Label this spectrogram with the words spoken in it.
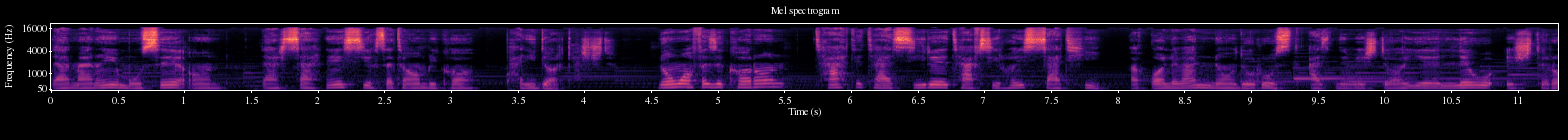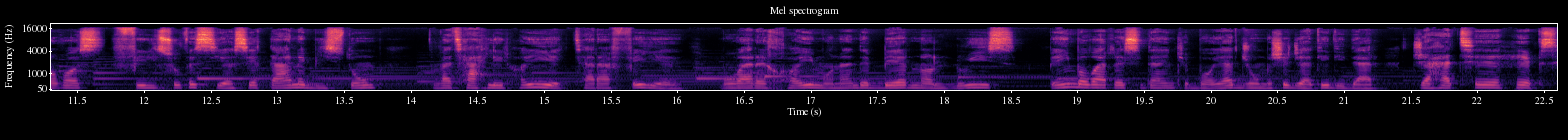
در معنای موسع آن در صحنه سیاست آمریکا پدیدار گشت. نومحافظ کاران تحت تاثیر تفسیرهای سطحی و غالبا نادرست از نوشته های لو اشتراواس فیلسوف سیاسی قرن بیستم و تحلیل های یک طرفه مورخ مانند برنال لوئیس به این باور رسیدن که باید جنبش جدیدی در جهت حفظ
